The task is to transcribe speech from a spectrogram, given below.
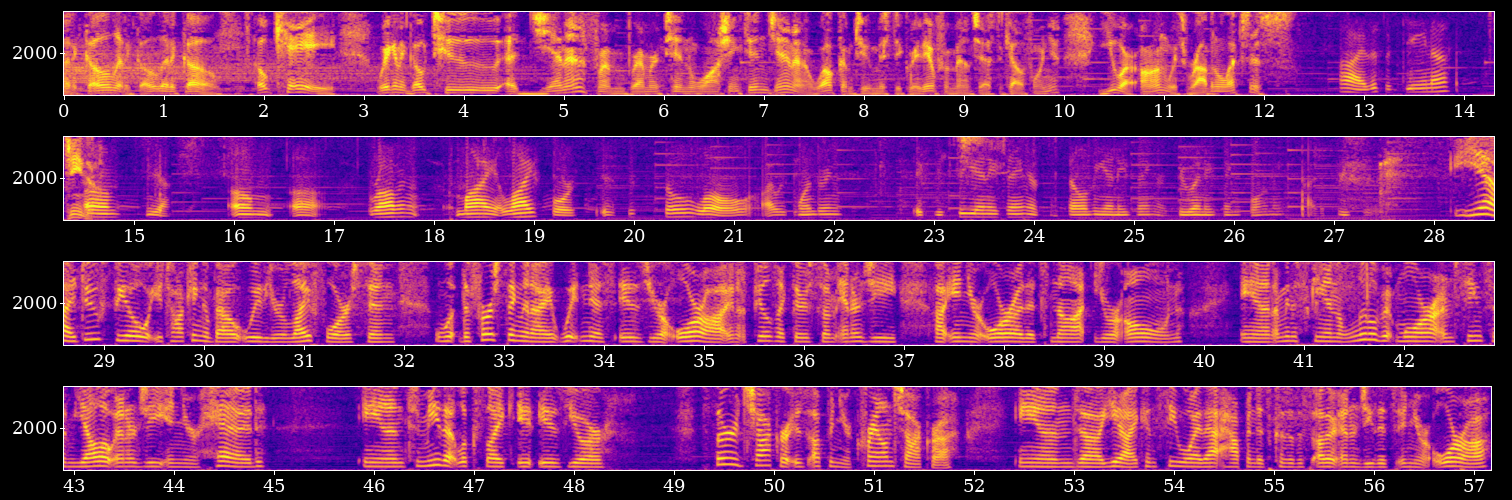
Let it go, let it go, let it go. Okay, we're going to go to uh, Jenna from Bremerton, Washington. Jenna, welcome to Mystic Radio from Mount Shasta, California. You are on with Robin Alexis. Hi, this is Gina. Gina. Um, yeah um, uh, Robin, my life force is just so low. I was wondering if you see anything or can tell me anything or do anything for me. I'd appreciate it. Yeah, I do feel what you're talking about with your life force and the first thing that I witness is your aura, and it feels like there's some energy uh, in your aura that's not your own. And I'm going to scan a little bit more. I'm seeing some yellow energy in your head, and to me, that looks like it is your third chakra is up in your crown chakra. And uh, yeah, I can see why that happened. It's because of this other energy that's in your aura.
